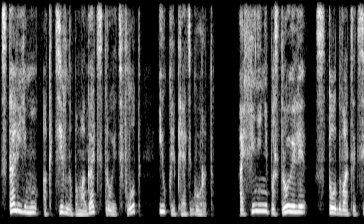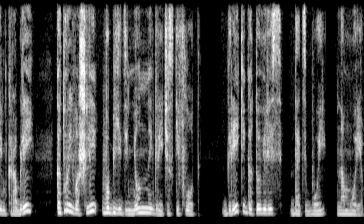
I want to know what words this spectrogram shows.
стали ему активно помогать строить флот и укреплять город. Афиняне построили 127 кораблей, которые вошли в объединенный греческий флот. Греки готовились дать бой на море.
